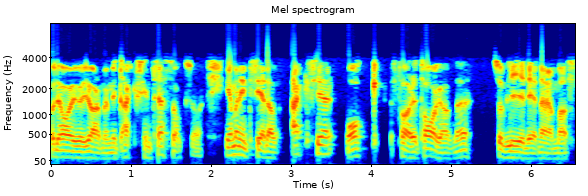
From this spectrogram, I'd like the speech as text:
och det har ju att göra med mitt aktieintresse också. Är man intresserad av aktier och företagande så blir det närmast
